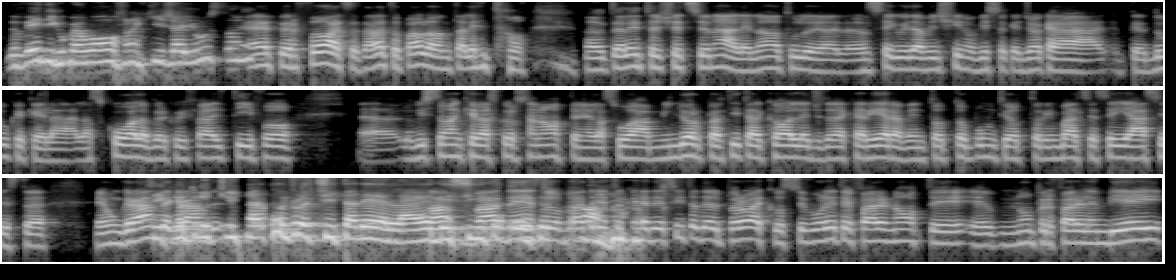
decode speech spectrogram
lo vedi come uomo franchigia Houston? Eh, per forza, tra l'altro Paolo ha un talento, ha un talento eccezionale, no? tu lo, lo, segui da vicino visto che gioca per Duke, che è la, la scuola per cui fa il tifo. Uh, l'ho visto anche la scorsa notte nella sua miglior partita al college della carriera, 28 punti, 8 rimbalzi e 6 assist è un grande, sì, contro, grande... Città, contro Cittadella. Eh, va, va, detto, va detto che è The Citadel, però ecco, se volete fare notte, eh, non per fare l'NBA,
